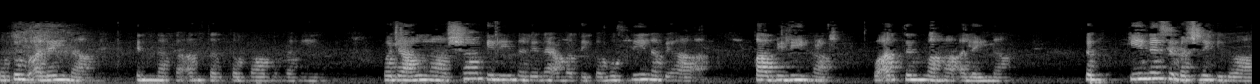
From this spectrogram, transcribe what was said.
وتب علينا انك انت التواب الرحيم وجعلنا شاكرين لنعمتك مثنين بها قابليها واتمها علينا پھر کینے سے بچنے کی دعا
